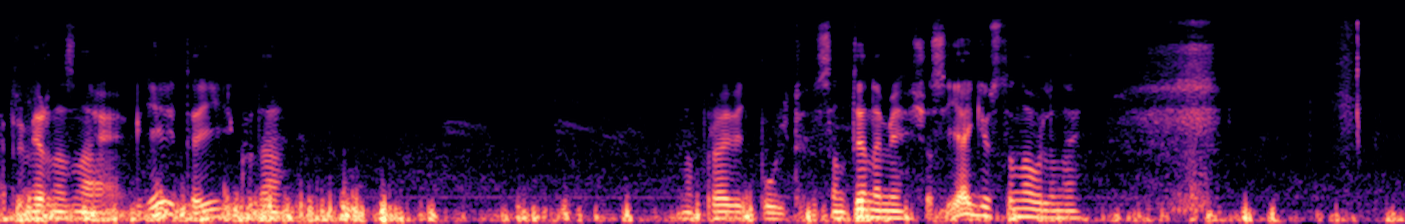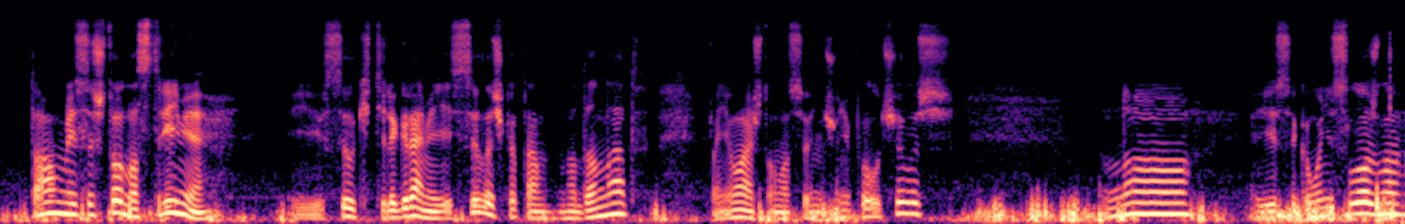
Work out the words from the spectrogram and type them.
Я примерно знаю, где это и куда направить пульт. С антеннами сейчас яги установлены. Там, если что, на стриме и ссылки в Телеграме есть ссылочка там на донат. Понимаю, что у нас сегодня ничего не получилось. Но если кому не сложно,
